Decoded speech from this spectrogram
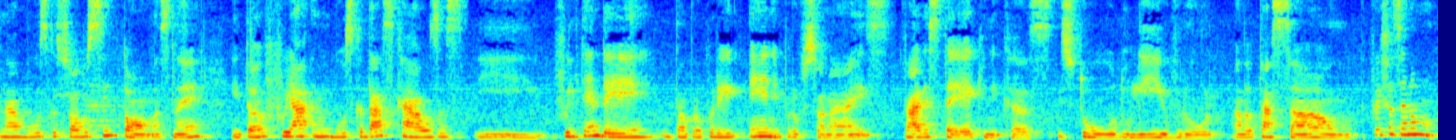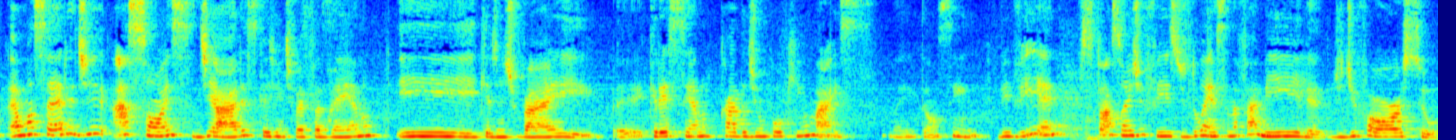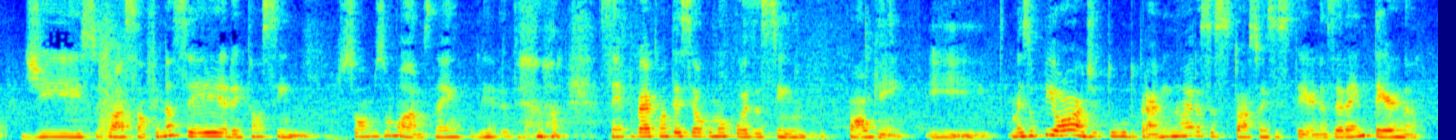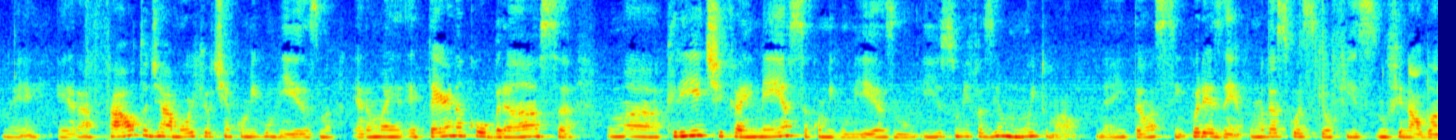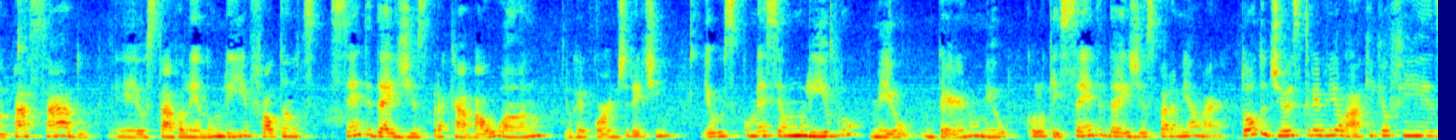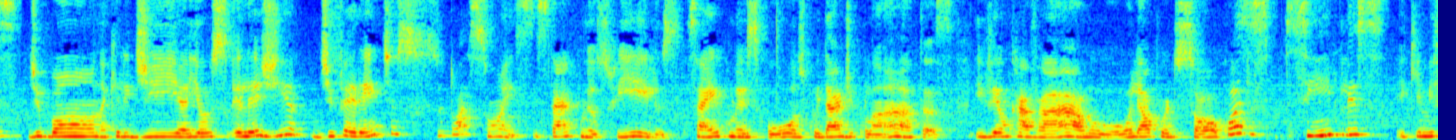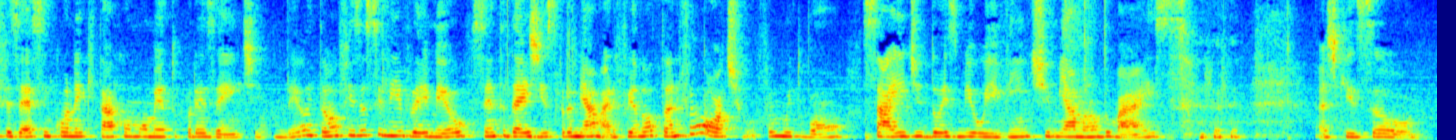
na busca só dos sintomas, né? Então eu fui em busca das causas e fui entender. Então procurei N profissionais, várias técnicas, estudo, livro, anotação. Fui fazendo é uma série de ações diárias que a gente vai fazendo e que a gente vai é, crescendo cada dia um pouquinho mais. Né? Então, assim, vivi situações difíceis, de doença na família, de divórcio, de situação financeira. Então, assim, somos humanos, né? Sempre vai acontecer alguma coisa assim com alguém. E, mas o pior de tudo para mim não eram essas situações externas, era a interna, né? Era a falta de amor que eu tinha comigo mesma, era uma eterna cobrança, uma crítica imensa comigo mesma, e isso me fazia muito mal, né? Então, assim, por exemplo, uma das coisas que eu fiz no final do ano passado, é, eu estava lendo um livro, faltando 110 dias para acabar o ano, eu recordo direitinho eu comecei um livro meu, interno meu, coloquei 110 dias para me amar. Todo dia eu escrevia lá o que, que eu fiz de bom naquele dia e eu elegia diferentes situações. Estar com meus filhos, sair com meu esposo, cuidar de plantas e ver um cavalo, olhar o pôr do sol, coisas simples e que me fizessem conectar com o momento presente, entendeu? Então eu fiz esse livro aí meu, 110 dias para me amar, e fui anotando e foi ótimo, foi muito bom. Saí de 2020 me amando mais. Acho que isso.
